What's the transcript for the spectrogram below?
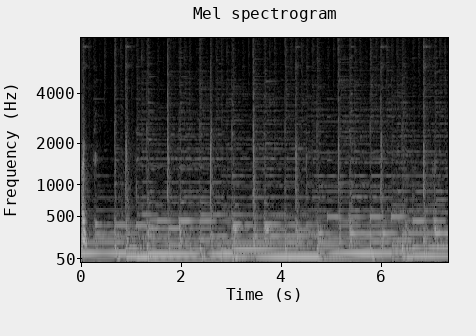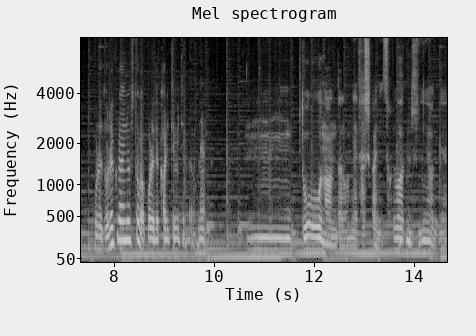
はい。これどれくらいの人がこれで借りてみてんだろうね。うなんだろうね。確かに。それは気になるね。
